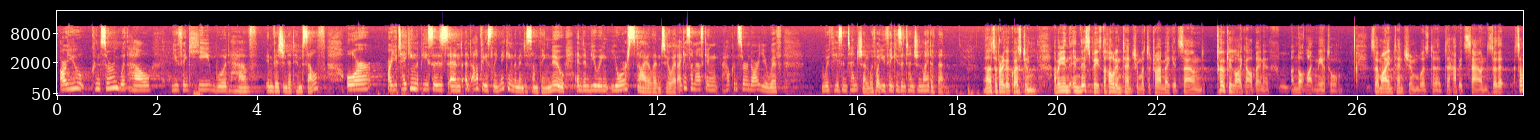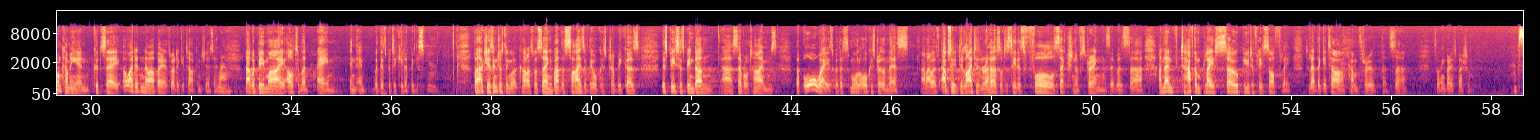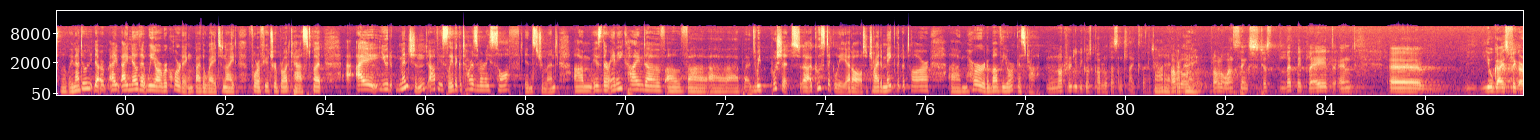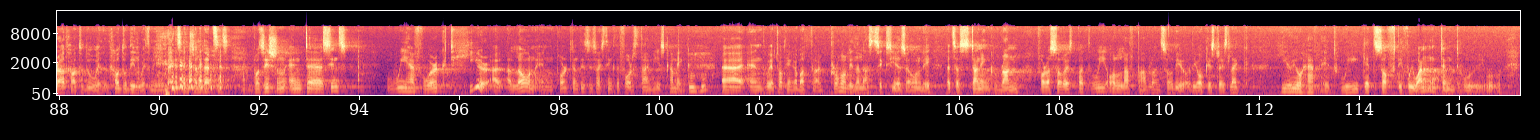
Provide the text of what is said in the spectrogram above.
are you concerned with how you think he would have envisioned it himself? Or are you taking the pieces and, and obviously making them into something new and imbuing your style into it? I guess I'm asking, how concerned are you with, with his intention, with what you think his intention might have been? Uh, that's a very good question. I mean, in, in this piece, the whole intention was to try and make it sound totally like Albéniz hmm. and not like me at all. So my intention was to, to have it sound so that someone coming in could say, oh, I didn't know Albéniz wrote a guitar concerto. Wow. That would be my ultimate aim in, in, with this particular piece. Yeah. But actually, it's interesting what Carlos was saying about the size of the orchestra because this piece has been done uh, several times, but always with a smaller orchestra than this. And I was absolutely delighted in rehearsal to see this full section of strings. It was, uh, and then to have them play so beautifully softly to let the guitar come through. That's uh, something very special. Absolutely. Now, do we, uh, I, I know that we are recording, by the way, tonight for a future broadcast, but I, you'd mentioned, obviously, the guitar is a very soft instrument. Um, is there any kind of, of uh, uh, do we push it uh, acoustically at all to try to make the guitar um, heard above the orchestra? Not really, because Pablo doesn't like that. Got it, Pablo, okay. Pablo once thinks, just let me play it and uh, you guys figure out how to do with how to deal with me. Essentially, that's his position. And uh, since we have worked here uh, alone in Portland, this is, I think, the fourth time he's coming, uh, and we are talking about uh, probably the last six years only. That's a stunning run for a soloist. But we all love Pablo, and so the the orchestra is like here you have it. We get soft if we want, and we,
